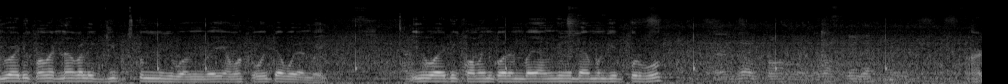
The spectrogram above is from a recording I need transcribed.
ইউআইডি কমেন্ট না করলে গিফট কেমনি দেবো আমি ভাই? আমাকে ওইটা বলেন ভাই। ইউআইডি কমেন্ট করেন ভাই, আমি কিন্তু ডায়মন্ড গিফট করব। আর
